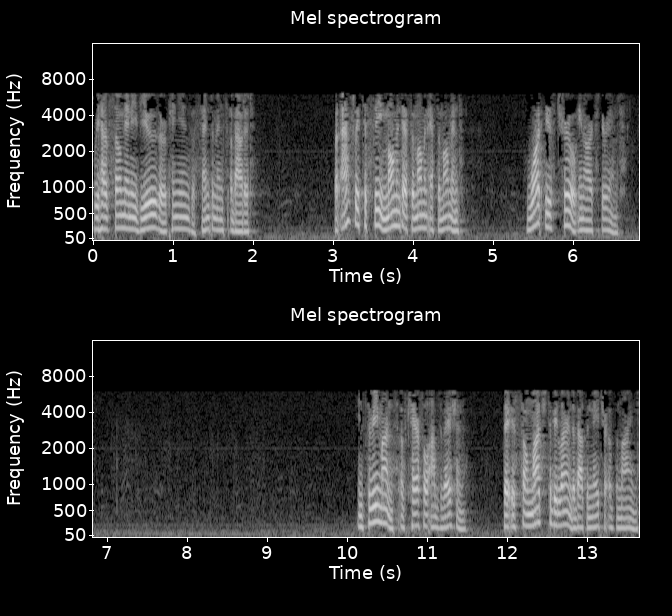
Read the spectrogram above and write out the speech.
We have so many views or opinions or sentiments about it. But actually to see moment after moment after moment what is true in our experience. In three months of careful observation, there is so much to be learned about the nature of the mind.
